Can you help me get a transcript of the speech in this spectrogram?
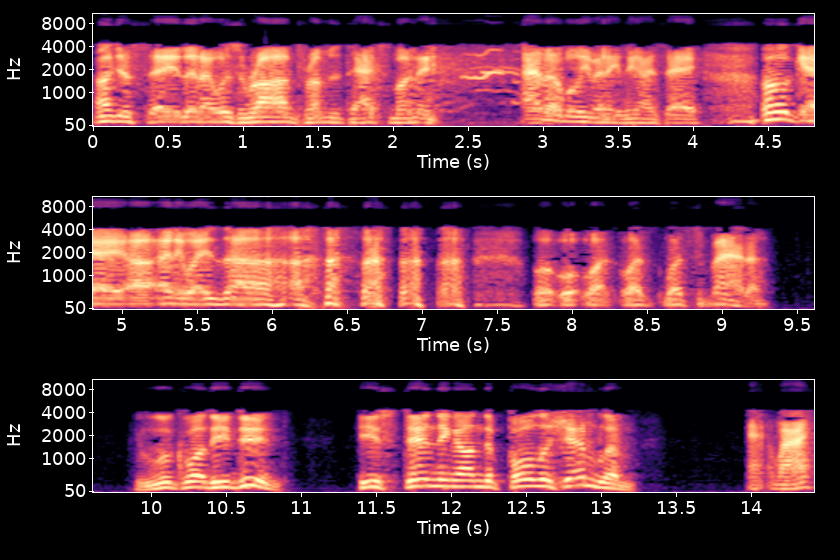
I'll just say that I was robbed from the tax money. I don't believe anything I say. Okay. Uh, anyways, uh, what, what, what, what's the matter? Look what he did. He's standing on the Polish emblem. Uh, what?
